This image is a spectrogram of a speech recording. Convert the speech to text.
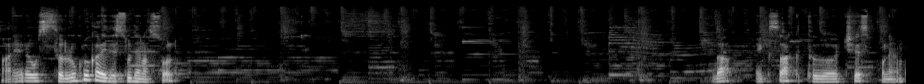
Are Arrows, lucru care e destul de nasol. Da, exact uh, ce spuneam.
